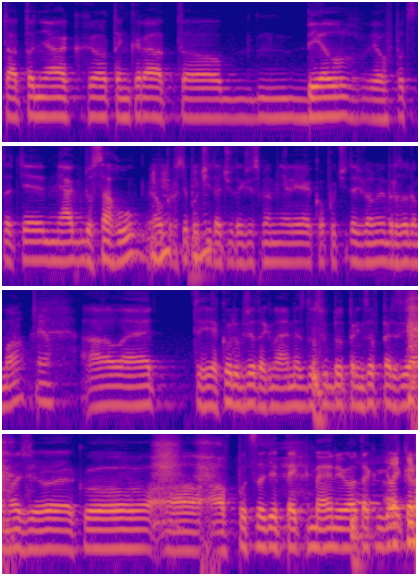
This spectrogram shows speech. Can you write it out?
táta nějak eh, tenkrát eh, byl jo, v podstatě nějak v dosahu, jo, mm-hmm. prostě mhm. počítačů, takže jsme měli jako počítač velmi brzo doma, jo. ale ty jako dobře, tak na MS dosud byl Prince of Persiana, že jo, jako a, a v podstatě Pac-Man, jo, a takovýhle tím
